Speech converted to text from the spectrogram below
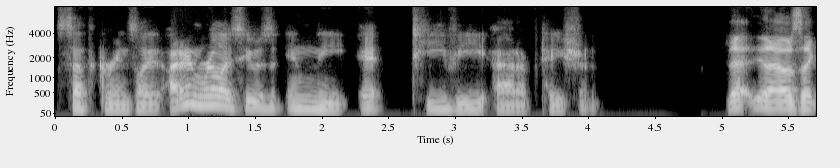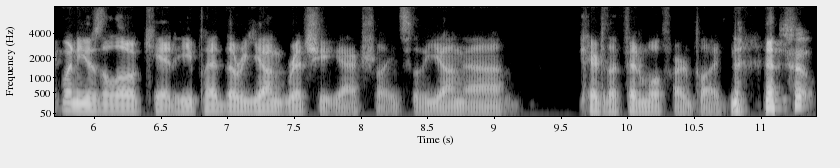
Seth Green's like. I didn't realize he was in the It TV adaptation. That yeah, that was like when he was a little kid. He played the young Richie actually. So the young uh character that Finn Wolfhard played. So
